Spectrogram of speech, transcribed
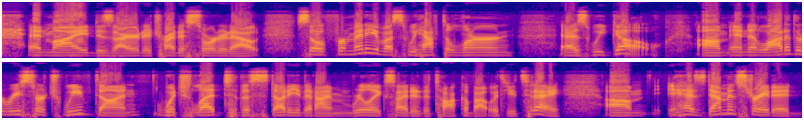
and my desire to try to sort it out. So for many of us, we have to learn as we go. Um, and a lot of the research we've done, which led to the study that I'm really excited to talk about with you today, um, has demonstrated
